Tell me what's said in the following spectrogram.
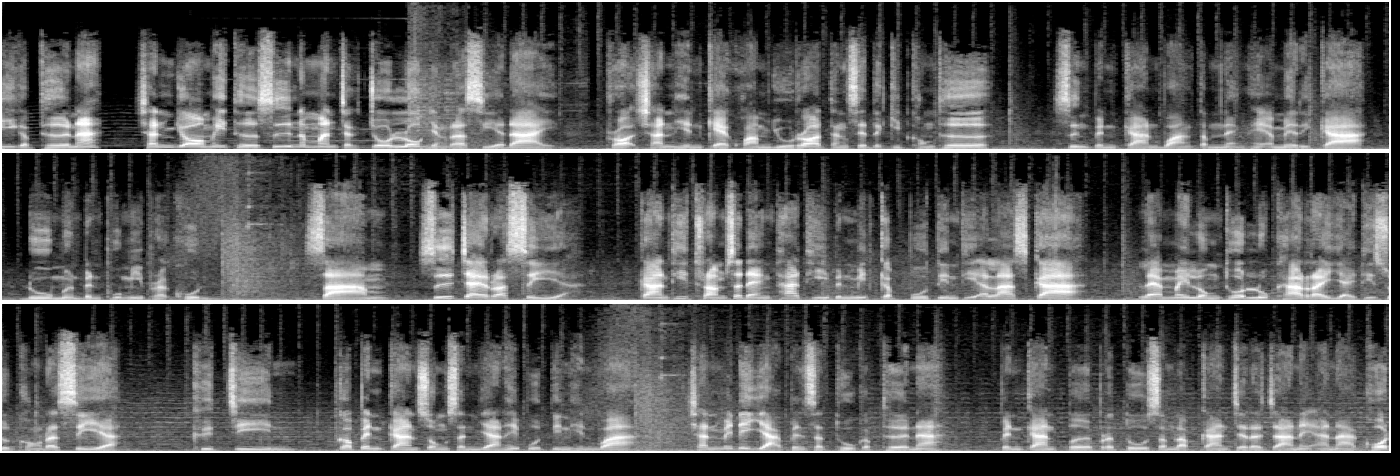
ดีกับเธอนะ ฉันยอมให้เธอซื้อน้ำมันจากโจรโลกอย่างรัสเซียได้ เพราะฉันเห็นแก่ความอยู่รอดทางเศรษฐกิจของเธอ ซึ่งเป็นการวางตำแหน่งให้อเมริกา ดูเหมือนเป็นผู้มีพระคุณ 3. ซื้อใจรัสเซีย การที่ทรัมป์แสดงท่าทีเป็นมิตรกับปูตินที่阿拉สกาและไม่ลงโทษลูกค้ารายใหญ่ที่สุดของรัสเซีย คือจีน ก็เป็นการส่งสัญญาณให้ปูตินเห็นว่า ฉันไม่ได้อยากเป็นศัตรูกับเธอนะ เป็นการเปิดประตูสำหรับการเจรจาในอนาคต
